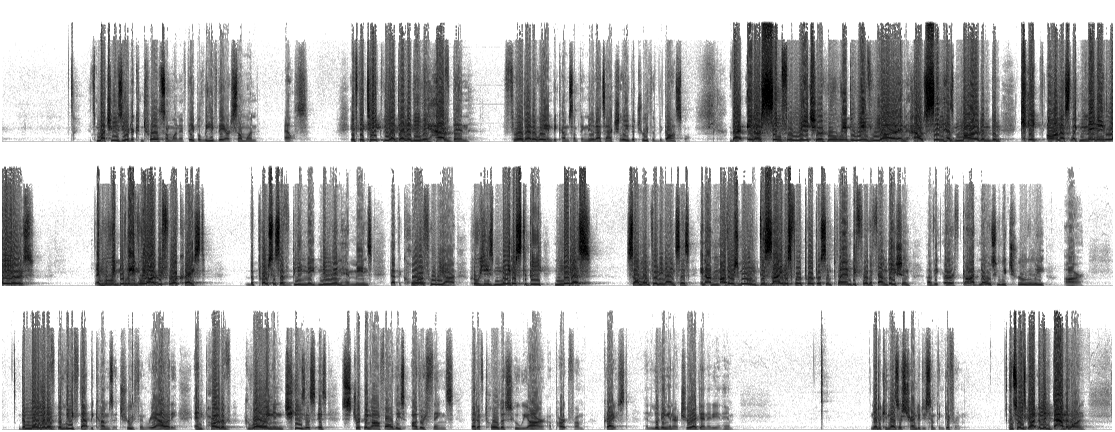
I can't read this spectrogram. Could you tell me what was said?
It's much easier to control someone if they believe they are someone else. If they take the identity they have been, throw that away and become something new. That's actually the truth of the gospel. that in our sinful nature, who we believe we are, and how sin has marred and been caked on us like many layers, and who we believe we are before Christ, the process of being made new in him means that the core of who we are, who he's made us to be, knit us, Psalm 139 says, in our mother's womb, designed us for a purpose and plan before the foundation of the earth. God knows who we truly are the moment of belief, that becomes a truth and reality. And part of growing in Jesus is stripping off all these other things that have told us who we are apart from Christ and living in our true identity in Him. Nebuchadnezzar's trying to do something different. And so he's got them in Babylon,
